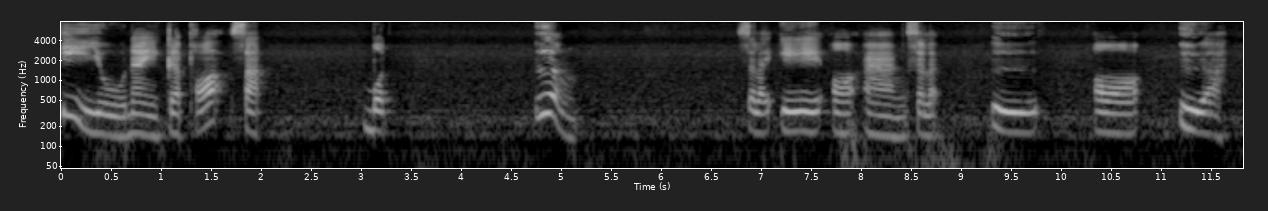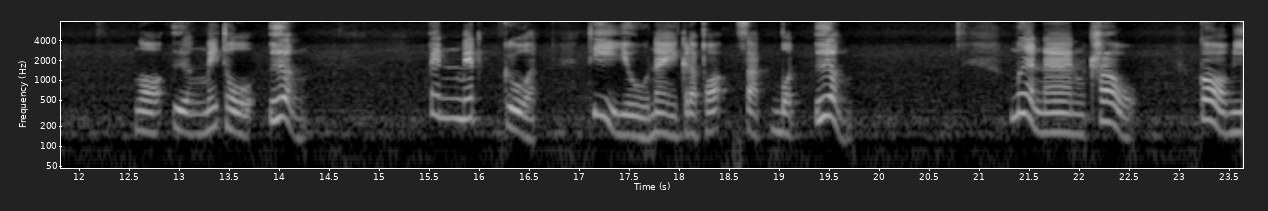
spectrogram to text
ที่อยู่ในกระเพาะสัตว์ บท เอื้อง สระเอออ่าง สระอืออเอืองอเอืองไม่โทเอื้อง เป็นเม็ดกรวดที่อยู่ในกระเพาะสัตว์บทเอื้อง เมื่อนานเข้า ก็มี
